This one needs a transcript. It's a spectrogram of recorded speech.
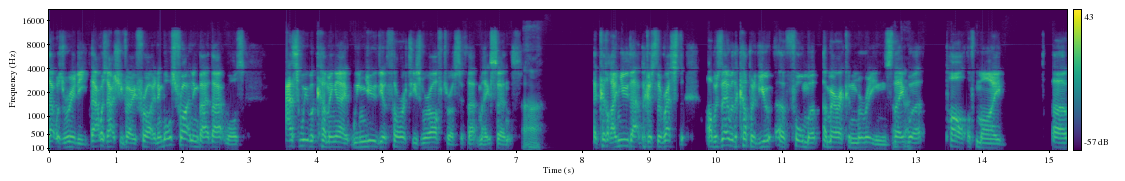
that was really that was actually very frightening. What was frightening about that was, as we were coming out, we knew the authorities were after us. If that makes sense. Uh-huh because I knew that because the rest, I was there with a couple of you, uh, former American Marines. They were part of my uh,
